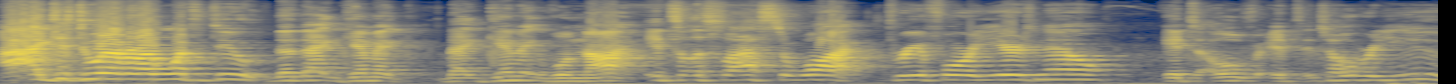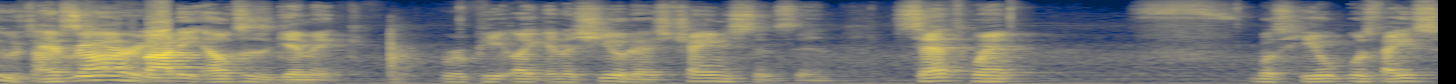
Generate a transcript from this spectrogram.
I just do whatever I want to do. That that gimmick that gimmick will not. It's it's lasted what three or four years now. It's over. It's, it's overused. I'm sorry. Everybody else's gimmick repeat like in the Shield has changed since then. Seth went was heel was face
